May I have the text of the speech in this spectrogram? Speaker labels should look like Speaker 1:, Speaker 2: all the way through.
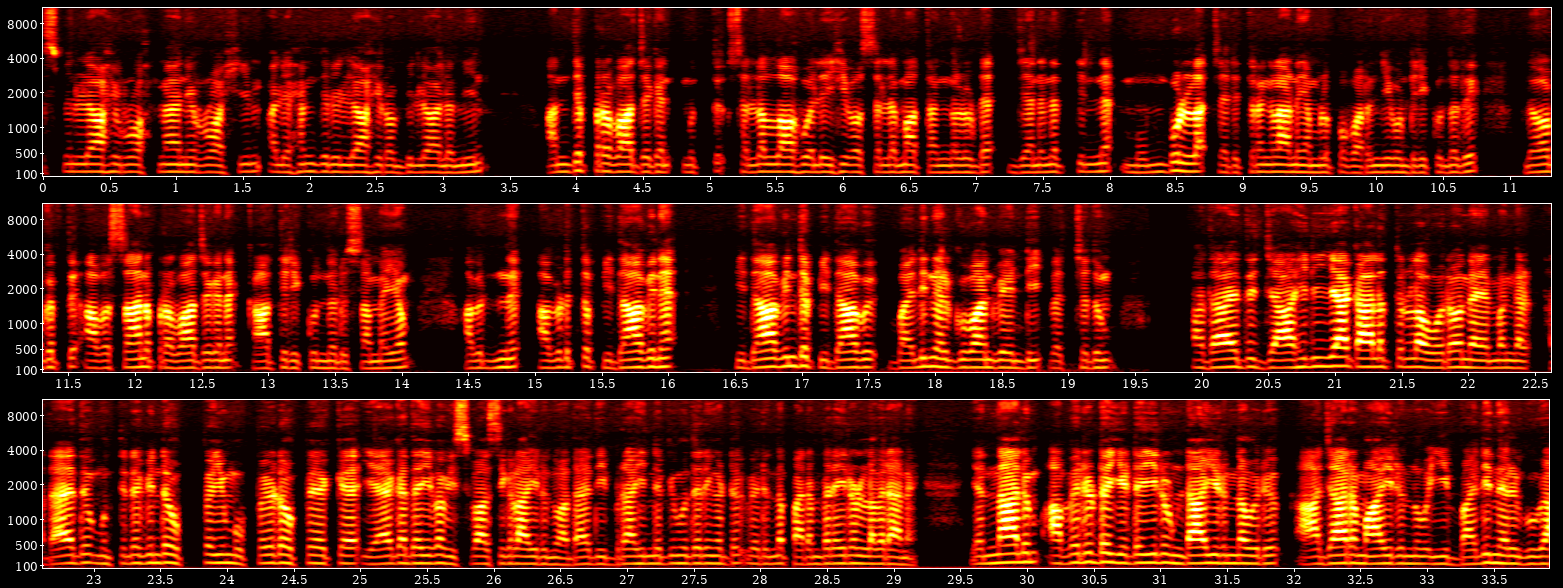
Speaker 1: ബിസ്മില്ലാഹി റഹ്മാൻ റഹീം അലഹമുല്ലാഹി റബ്ബിലാലമീൻ. അന്ത്യപ്രവാചകൻ മുത്ത് സല്ലല്ലാഹു അലഹി വസല്ലമ തങ്ങളുടെ ജനനത്തിന് മുമ്പുള്ള ചരിത്രങ്ങളാണ് നമ്മളിപ്പോൾ പറഞ്ഞുകൊണ്ടിരിക്കുന്നത്. ലോകത്ത് അവസാന പ്രവാചകനെ കാത്തിരിക്കുന്ന ഒരു സമയം. അവിടുന്ന് അവിടുത്തെ പിതാവിനെ പിതാവിന്റെ പിതാവ് ബലി നൽകുവാൻ വേണ്ടി വെച്ചതും അതായത് ജാഹിലിയ കാലത്തുള്ള ഓരോ നിയമങ്ങൾ അതായത് മുത്തുനബിന്റെ ഉപ്പയും ഉപ്പയുടെ ഉപ്പയൊക്കെ ഏകദൈവ വിശ്വാസികളായിരുന്നു അതായത് ഇബ്രാഹിം നബി മുതൽ ഇങ്ങോട്ട് വരുന്ന പരമ്പരയിലുള്ളവരാണ്. എന്നാലും അവരുടെ ഇടയിലുണ്ടായിരുന്ന ഒരു ആചാരമായിരുന്നു ഈ ബലി നൽകുക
